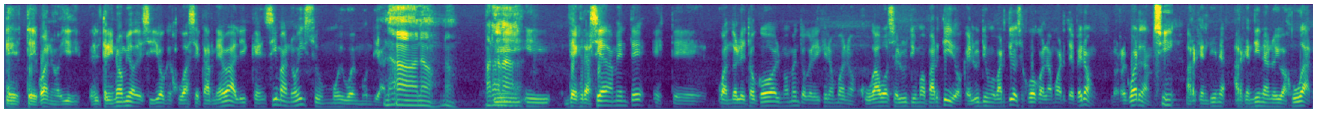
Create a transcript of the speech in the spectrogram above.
Este, bueno, y el trinomio decidió que jugase Carnevali, que encima no hizo un muy buen mundial. No, no, no. Para y, nada. y, desgraciadamente, este, cuando le tocó el momento que le dijeron, bueno, jugamos el último partido, que el último partido se jugó con la muerte de Perón, ¿lo recuerdan? Sí. Argentina, Argentina no iba a jugar.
